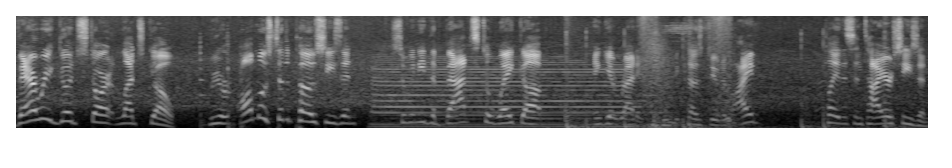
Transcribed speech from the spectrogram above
very good start. Let's go. We are almost to the postseason, so we need the bats to wake up and get ready. Because, dude, if I play this entire season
